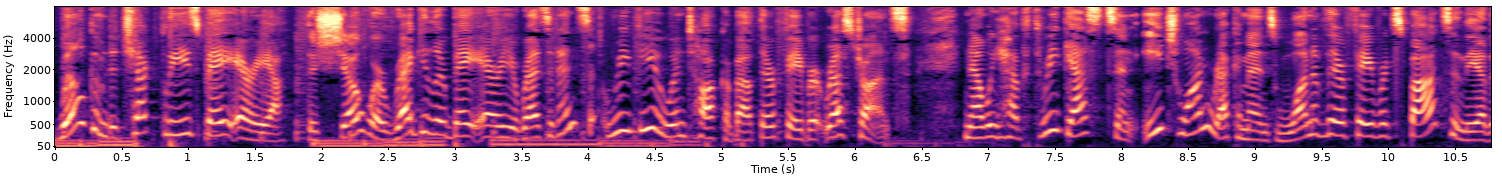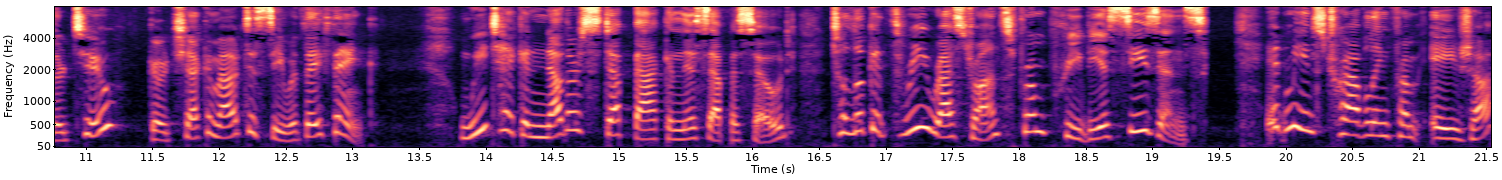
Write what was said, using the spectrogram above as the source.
Welcome to Check Please Bay Area, the show where regular Bay Area residents review and talk about their favorite restaurants. Now we have three guests, and each one recommends one of their favorite spots, and the other two go check them out to see what they think. We take another step back in this episode to look at three restaurants from previous seasons. It means traveling from Asia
